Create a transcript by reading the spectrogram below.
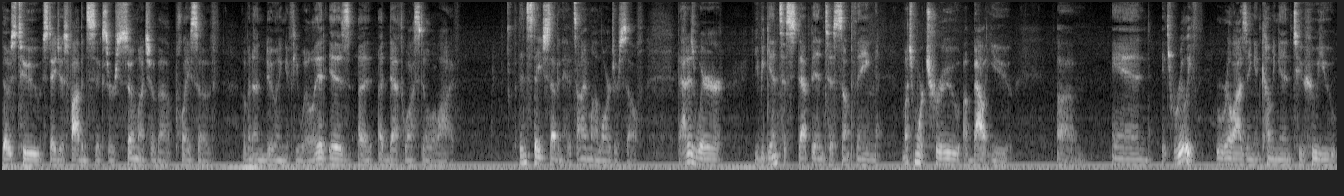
Those two stages, five and six, are so much of a place of of an undoing, if you will. It is a, a death while still alive. But then stage seven hits. I am my larger self. That is where you begin to step into something much more true about you. Um, and it's really realizing and coming into who you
